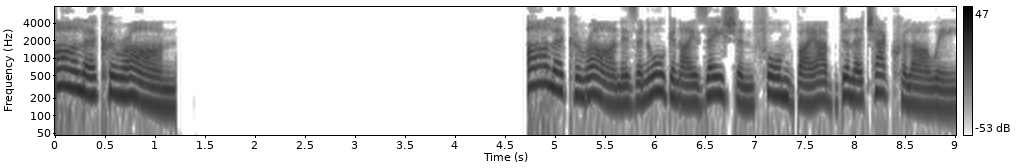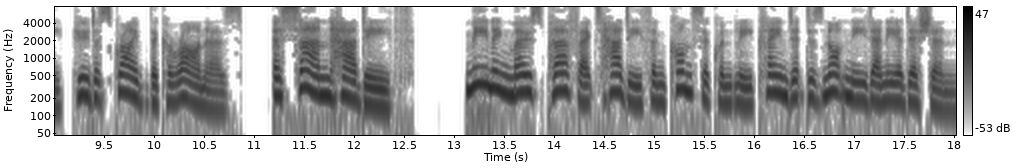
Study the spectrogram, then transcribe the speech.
Ahl-e-Quran. Ala Quran is an organization formed by Abdullah Chakralawi, who described the Quran as Ahsan Hadith, meaning most perfect hadith and consequently claimed it does not need any addition.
